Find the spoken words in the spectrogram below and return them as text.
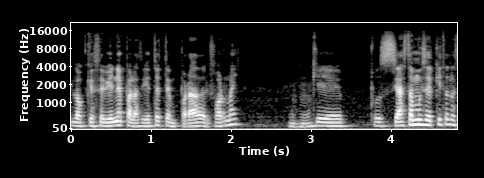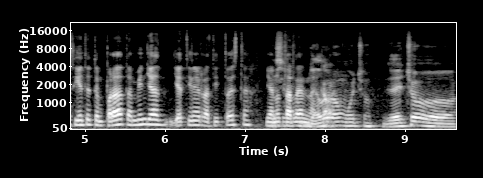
lo que se viene para la siguiente temporada del Fortnite. Ujú. Que pues ya está muy cerquita la siguiente temporada también, ya, ya tiene ratito esta, ya no Sí, tarda en Ya acabar. duró mucho. De hecho,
